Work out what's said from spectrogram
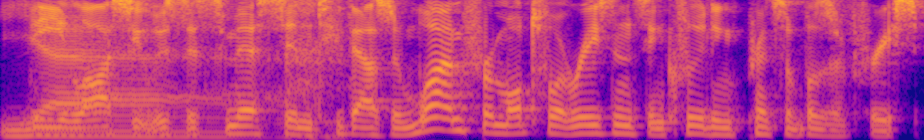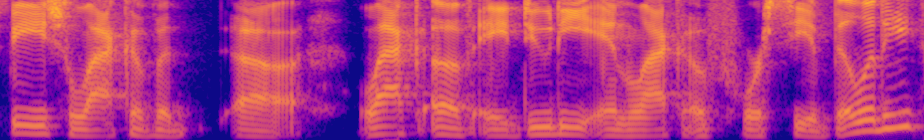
Yeah. The lawsuit was dismissed in 2001 for multiple reasons, including principles of free speech, lack of a uh, lack of a duty, and lack of foreseeability.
